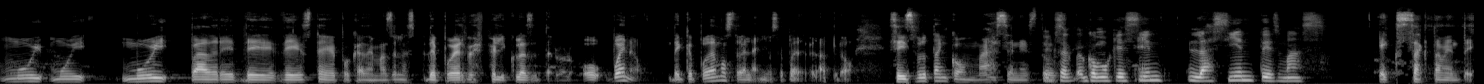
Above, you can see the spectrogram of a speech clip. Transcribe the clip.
muy, muy, muy padre de, de esta época, además de, las, de poder ver películas de terror, o bueno, de que podemos todo el año, se puede, ¿verdad? Pero se disfrutan con más en esto. Exacto, como que eh, la sientes más. Exactamente.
